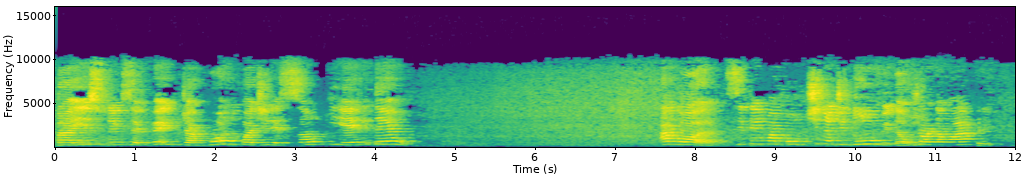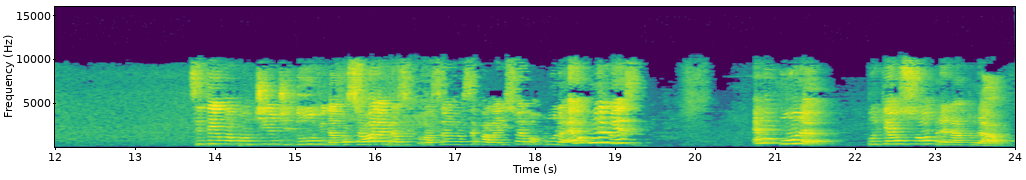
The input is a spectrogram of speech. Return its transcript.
Para isso tem que ser feito de acordo com a direção que ele deu. Agora, se tem uma pontinha de dúvida, o Jordão abre. Se tem uma pontinha de dúvida, você olha para a situação e você fala: Isso é loucura. É loucura mesmo. É loucura. Porque é o sobrenatural.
